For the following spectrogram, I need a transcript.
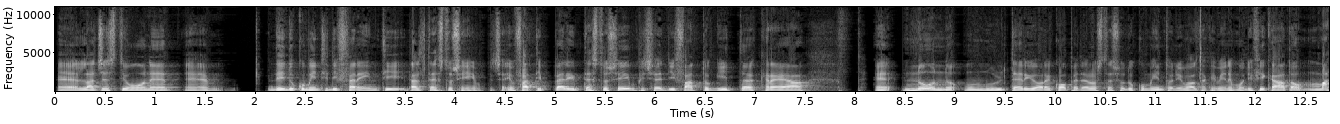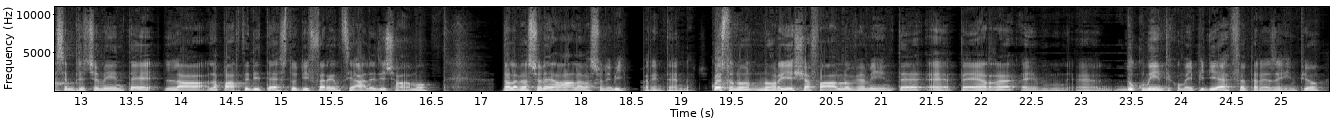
eh, la gestione eh, dei documenti differenti dal testo semplice. Infatti per il testo semplice di fatto Git crea eh, non un'ulteriore copia dello stesso documento ogni volta che viene modificato, ma semplicemente la, la parte di testo differenziale, diciamo, dalla versione A alla versione B, per intenderci. Questo non, non riesce a farlo ovviamente eh, per ehm, eh, documenti come i PDF, per esempio,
